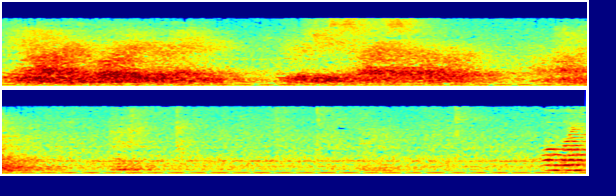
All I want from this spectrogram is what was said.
To the honor and glory of your name, through Jesus Christ our Lord. Amen. Almighty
